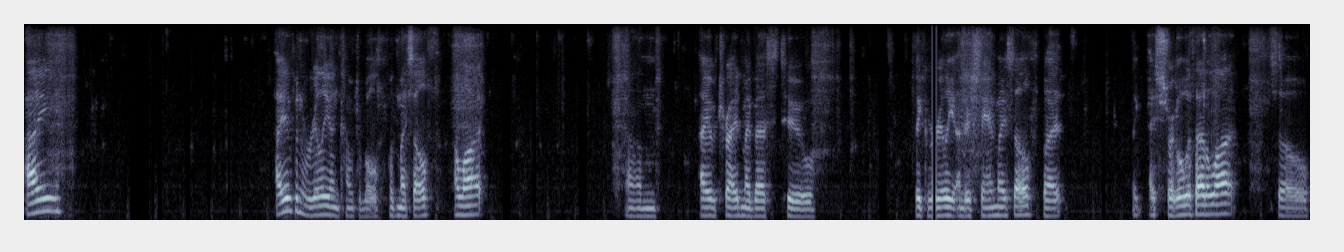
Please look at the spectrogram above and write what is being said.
I I have been really uncomfortable with myself a lot. Um, I have tried my best to like really understand myself, but like I struggle with that a lot. So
